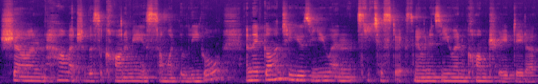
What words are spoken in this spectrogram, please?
shown how much of this economy is somewhat illegal, and they've gone to use UN statistics known as UN Comtrade data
